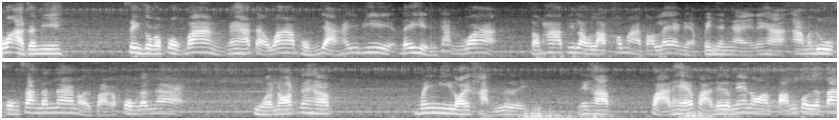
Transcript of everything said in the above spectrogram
ก็อาจจะมีสิ่งสกปรกบ้างนะฮะแต่ว่าผมอยากให้พี่ได้เห็นกันว่าสภาพที่เรารับเข้ามาตอนแรกเนี่ยเป็นยังไงนะฮะอะมาดูโครงสร้างด้านหน้าหน่อยฝากระโปรงด้านหน้า หัวน็อตนะครับ ไม่มีรอยขันเลยนะครับฝาแท้ฝาเดิมแน่นอนปั๊มโตโยต้า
